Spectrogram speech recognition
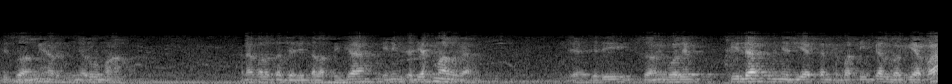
si suami harus punya rumah. Karena kalau terjadi talak tiga ini bisa diamalkan. Ya, jadi suami boleh tidak menyediakan tempat tinggal bagi apa?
